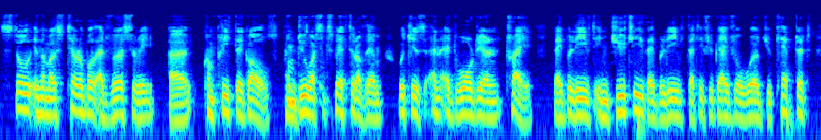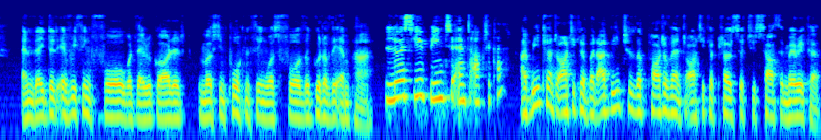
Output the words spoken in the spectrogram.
still in the most terrible adversary uh, complete their goals and do what's expected of them, which is an Edwardian trait. They believed in duty. They believed that if you gave your word, you kept it. And they did everything for what they regarded the most important thing was for the good of the empire. Lewis, you've been to Antarctica? I've been to Antarctica, but I've been to the part of Antarctica closer to South America.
